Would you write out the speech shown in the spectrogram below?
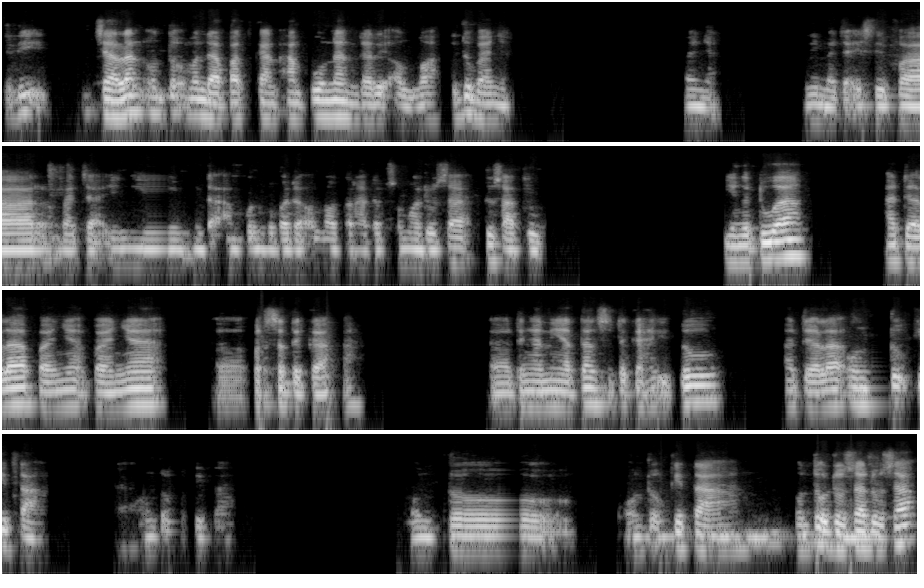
Jadi jalan untuk mendapatkan ampunan dari Allah itu banyak. Banyak. Ini baca istighfar, baca ini, minta ampun kepada Allah terhadap semua dosa, itu satu. Yang kedua adalah banyak-banyak eh, bersedekah Eh, dengan niatan sedekah itu adalah untuk kita, untuk kita, untuk untuk kita, untuk dosa-dosa,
